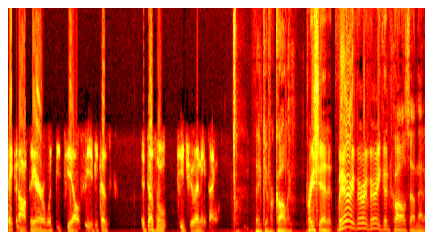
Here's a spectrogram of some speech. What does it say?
taken off the air would be TLC because it doesn't teach you anything. Thank you for calling. Appreciate it. Very, very, very good calls on that.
